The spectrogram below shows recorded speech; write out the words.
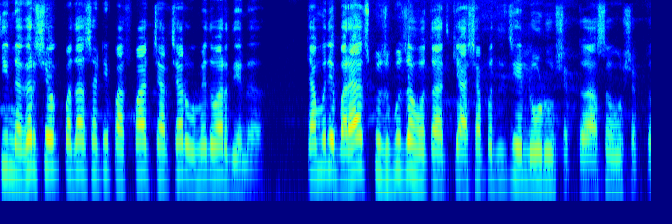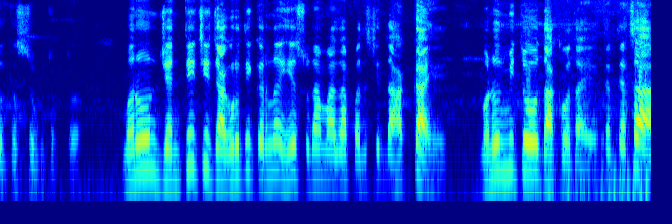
ती नगरसेवक पदासाठी पाच पाच चार चार उमेदवार देणं त्यामध्ये बऱ्याच कुजबुजा होतात की अशा पद्धतीचे लोड होऊ शकतं असं होऊ शकतं तसं होऊ शकतं. म्हणून जनतेची जागृती करणं हे सुद्धा माझा पदसिद्ध हक्क आहे म्हणून मी तो दाखवत आहे. तर त्याचा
